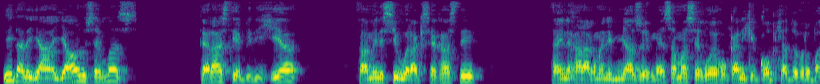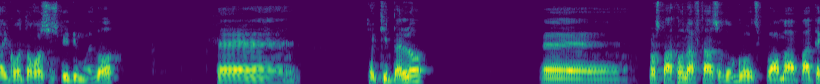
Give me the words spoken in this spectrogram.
Ήταν για, για όλους εμάς τεράστια επιτυχία, θα μείνει σίγουρα ξέχαστη, θα είναι χαραγμένη μια ζωή μέσα μας. Εγώ έχω κάνει και κόπια το ευρωπαϊκό, το έχω στο σπίτι μου εδώ ε, το κύπελο. Ε, προσπαθώ να φτάσω τον coach που άμα πάτε,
